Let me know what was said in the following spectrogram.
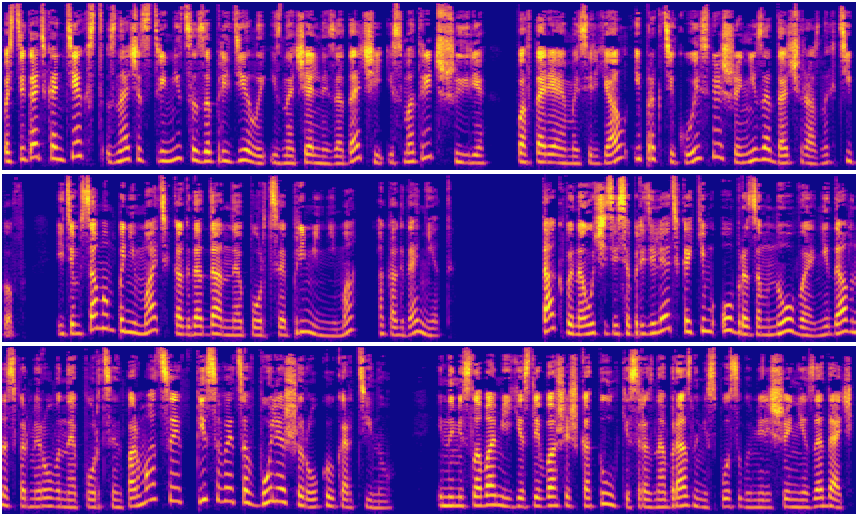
Постигать контекст значит стремиться за пределы изначальной задачи и смотреть шире, повторяя материал и практикуясь в решении задач разных типов, и тем самым понимать, когда данная порция применима, а когда нет. Так вы научитесь определять, каким образом новая, недавно сформированная порция информации вписывается в более широкую картину. Иными словами, если в вашей шкатулке с разнообразными способами решения задач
